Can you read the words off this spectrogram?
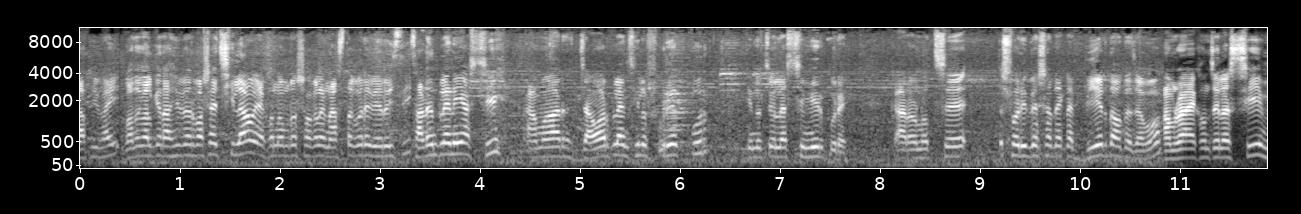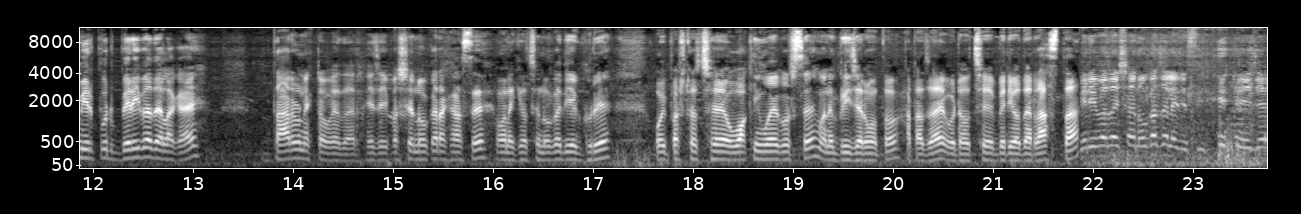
রাফি ভাই। গতকালকে রাফি ভাইয়ের বাসায় ছিলাম, এখন আমরা সকালে নাস্তা করে বেরোইছি সাডেন প্ল্যানেই আসছি, আমার যাওয়ার প্ল্যান ছিল শরীয়তপুর কিন্তু চলে আসছি মিরপুরে। কারণ হচ্ছে শরীফের সাথে একটা বিয়ের দাওতে যাব। আমরা এখন চলে আসছি মিরপুর বেরিবাদ এলাকায়। দারুণ একটা ওয়েদার এই যে এই পাশে নৌকা রাখা আছে অনেকে হচ্ছে নৌকা দিয়ে ঘুরে ওই পাশটা হচ্ছে ওয়াকিং ওয়ে করছে মানে ব্রিজের মতো হাঁটা যায় ওটা হচ্ছে বেরিবাদার রাস্তা। বেরিবাদ এসে নৌকা চালাই দিয়েছি এই যে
